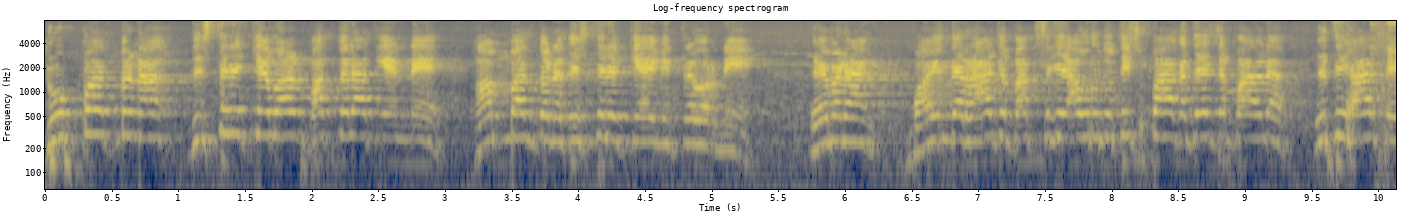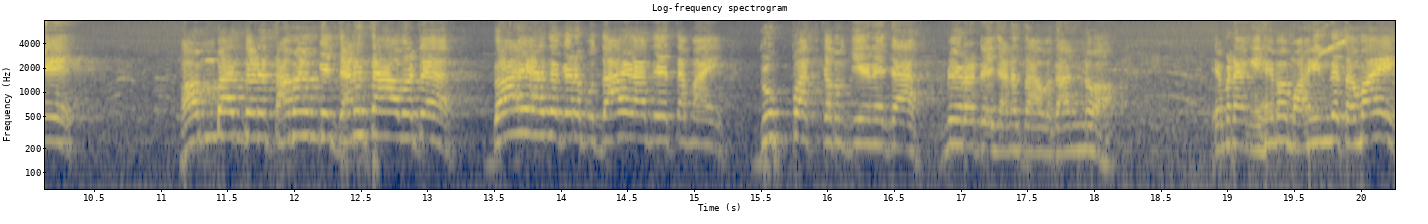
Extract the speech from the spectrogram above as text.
දුප්පත්ම දිස්ත්‍රික්කය බවට පත් වෙලා තියෙන්නේ හම්බන්තොට දිස්ත්‍රික්කයයි මිත්‍රවරුනි. එහෙමනම් මහින්ද රාජපක්ෂගේ අවුරුදු 35ක දේශපාලන ඉතිහාසයේ හම්බන්තොට තමන්ගේ ජනතාවට දායාද කරපු දායාදය තමයි දුප්පත්කම කියන එක මේ රටේ ජනතාව දන්නවා. එහෙමනම් එහෙම මහින්ද තමයි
